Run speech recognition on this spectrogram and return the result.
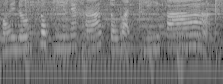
ขอให้น้องโชคดีนะคะ สวัสดีค่ะ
